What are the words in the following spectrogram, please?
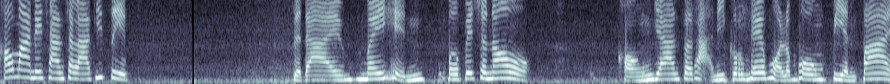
เข้ามาในชานชาลาที่10เสียดายไม่เห็น Professional ของยานสถานีกรุงเทพหัวลำโพงเปลี่ยนป้าย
